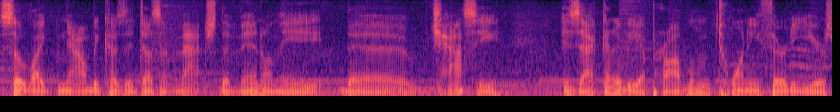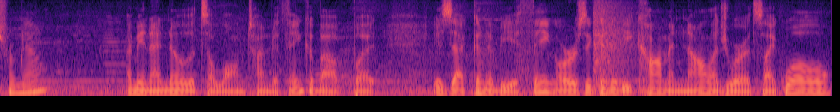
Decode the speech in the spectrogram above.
So like now, because it doesn't match the VIN on the the chassis, is that going to be a problem 20, 30 years from now? I mean, I know it's a long time to think about, but is that going to be a thing, or is it going to be common knowledge where it's like, well,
